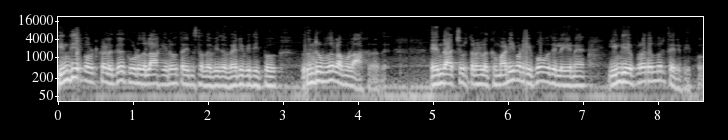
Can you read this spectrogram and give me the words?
இந்திய பொருட்களுக்கு கூடுதலாக இருபத்தைந்து சதவீத வரி விதிப்பு இன்று முதல் அமுலாகிறது. எந்த அச்சுறுத்தல்களுக்கும் அடிபணி போவதில்லை என இந்திய பிரதமர் தெரிவிப்பு.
